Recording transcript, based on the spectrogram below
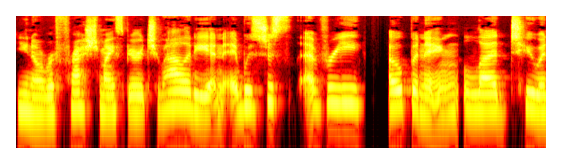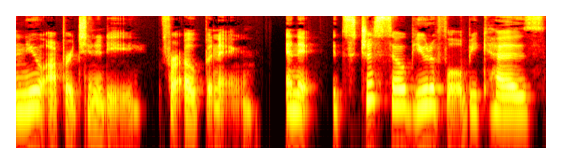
you know, refresh my spirituality. And it was just every opening led to a new opportunity for opening. And it, it's just so beautiful because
